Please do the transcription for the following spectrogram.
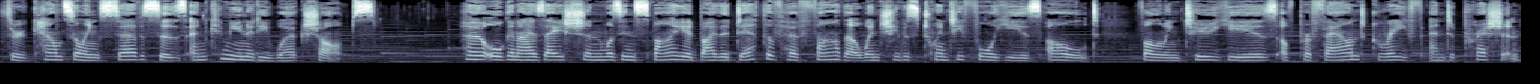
through counselling services and community workshops. Her organisation was inspired by the death of her father when she was 24 years old, following two years of profound grief and depression,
